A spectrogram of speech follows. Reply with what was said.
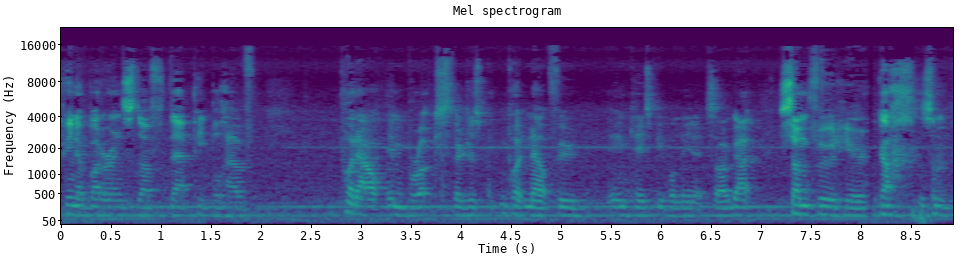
peanut butter and stuff that people have put out in Brooks. They're just putting out food in case people need it. So I've got some food here. Got some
